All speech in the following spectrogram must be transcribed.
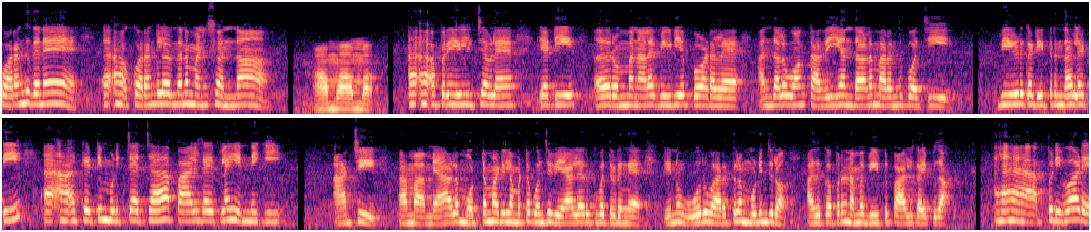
குரங்கு தானே? குரங்குல இருந்தானே மனுஷன் தான். ஆமாம் ஆமாம் அப்புறம் இழிச்சவளே ஏட்டி ரொம்ப நாளாக வீடியோ போடலை. அந்தாலும் உன் கதையும் அந்தாலும் மறந்து போச்சு. வீடு கட்டிட்டு இருந்தாலட்டி கட்டி முடிச்சாச்சா? பால் காய்ப்புலாம் என்னைக்கு? ஆச்சி ஆமாம் மேலே மொட்டை மாடியில் மட்டும் கொஞ்சம் வேலை இருக்கு பார்த்துடுங்க. இன்னும் ஒரு வாரத்தில் முடிஞ்சிடும் அதுக்கப்புறம் நம்ம வீட்டு பால் காய்ப்பு தான். அப்படி போடு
